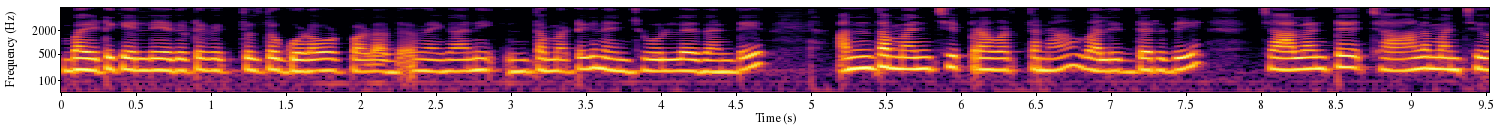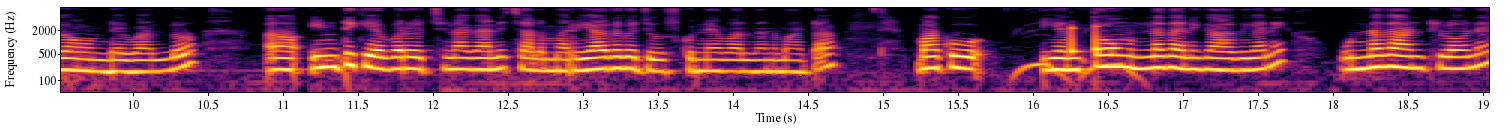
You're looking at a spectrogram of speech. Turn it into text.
బయటికి వెళ్ళి ఎదుటి వ్యక్తులతో గొడవ పడడమే కానీ ఇంత మట్టుకు నేను చూడలేదండి. అంత మంచి ప్రవర్తన వాళ్ళిద్దరిది. చాలా అంటే చాలా మంచిగా ఉండేవాళ్ళు. ఇంటికి ఎవరు వచ్చినా కానీ చాలా మర్యాదగా చూసుకునేవాళ్ళు అనమాట మాకు ఎంతో ఉన్నదని కాదు కానీ ఉన్న దాంట్లోనే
